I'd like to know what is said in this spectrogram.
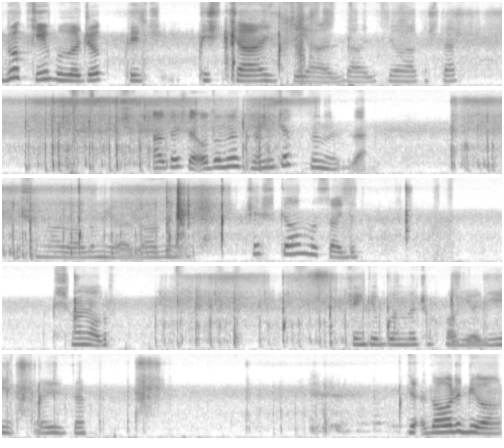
Loki bulacak. Piç Pişçaydı ya yazıyor arkadaşlar. Arkadaşlar odunu kırmayacaksınız da. Şunu alalım ya lazım. Keşke almasaydım. Pişman oldum. Çünkü bunda çok oluyor değil. O yüzden. Doğru diyor?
